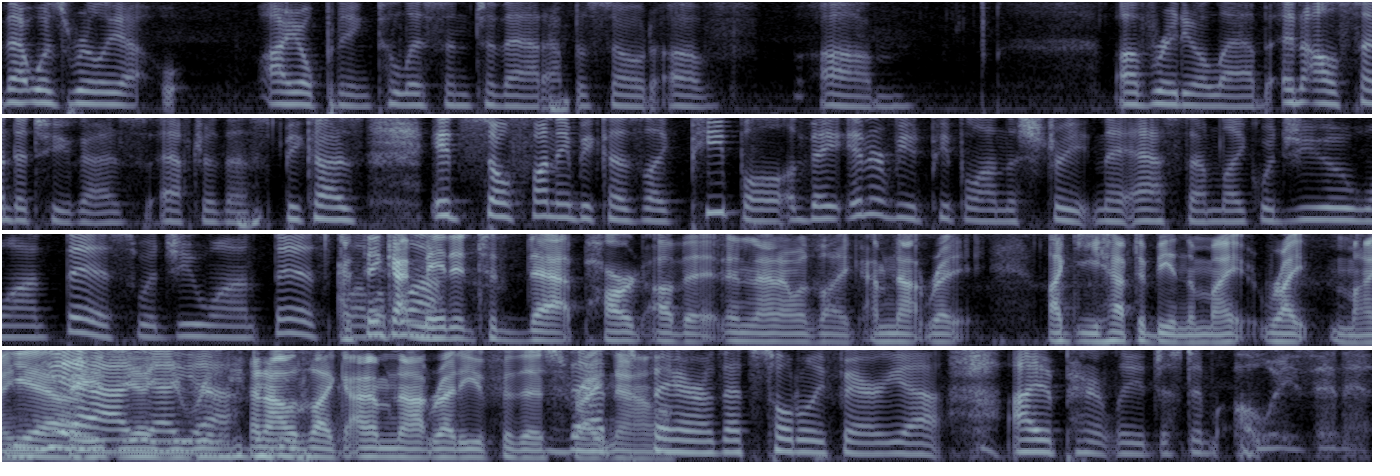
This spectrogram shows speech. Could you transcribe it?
that was really eye opening to listen to that episode of. Um, of Radiolab, and I'll send it to you guys after this mm-hmm. because it's so funny because like people they interviewed people on the street and they asked them like, would you want this? Would you want this? I think blah, I blah. made it to that part of it, and then I was like, I'm not ready. Like you have to be in the mi- right mind yeah, Yeah, space. yeah, you yeah. really And I was like, I'm not ready for this That's right now. That's fair. That's totally fair. Yeah, I apparently just am always in it.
